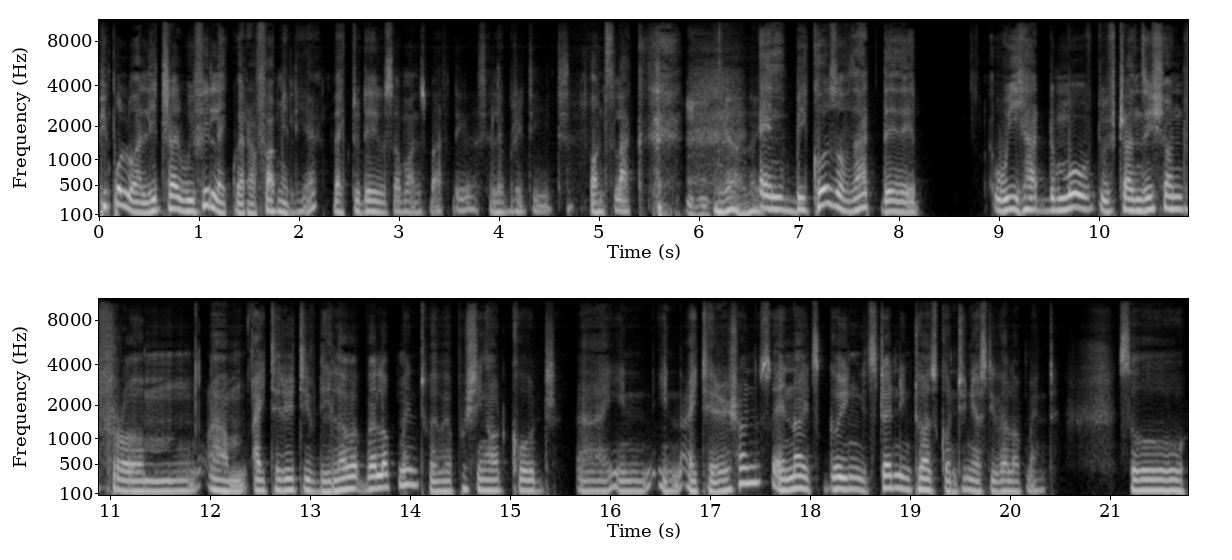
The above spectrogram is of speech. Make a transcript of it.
people were literally, we feel like we're a family. Yeah? Like today was someone's birthday, we're celebrating it on Slack. Mm-hmm. Yeah, nice. And because of that, the we had moved, we've transitioned from um, iterative development, where we're pushing out code uh, in in iterations, and now it's going, it's trending towards continuous development. So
